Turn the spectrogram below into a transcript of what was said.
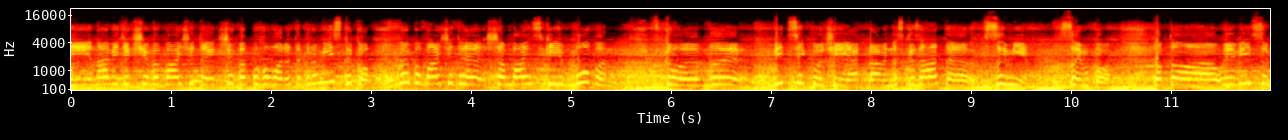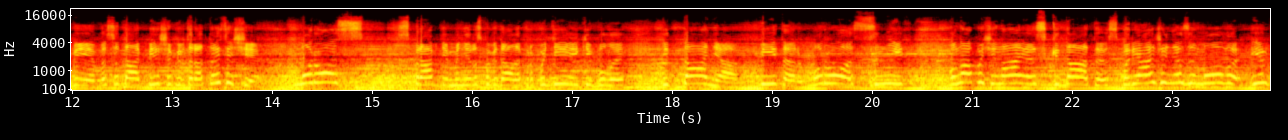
І навіть якщо ви бачите, якщо ви поговорите про містику, ви побачите шампанський бубен в відсіку, чи як правильно сказати, в зимі, взимку. Тобто, уявіть собі, висота більше півтора тисячі, мороз. Справді мені розповідали про події, які були вітання, вітер, мороз, сніг. Вона починає скидати спорядження зимове і в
